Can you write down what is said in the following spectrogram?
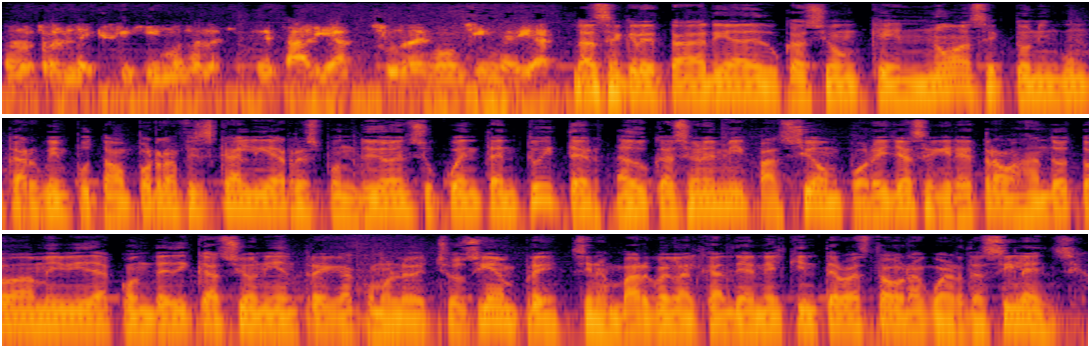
Nosotros le exigimos a la secretaria su renuncia inmediata. La secretaria de Educación, que no aceptó ningún cargo imputado por la Fiscalía, respondió en su cuenta en Twitter, la educación es mi pasión, por ella seguiré trabajando toda mi vida con dedicación y entrega como lo he hecho siempre. Sin embargo, el alcalde Daniel Quintero hasta ahora guarda silencio.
